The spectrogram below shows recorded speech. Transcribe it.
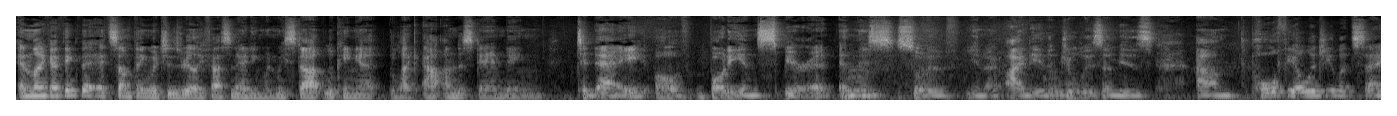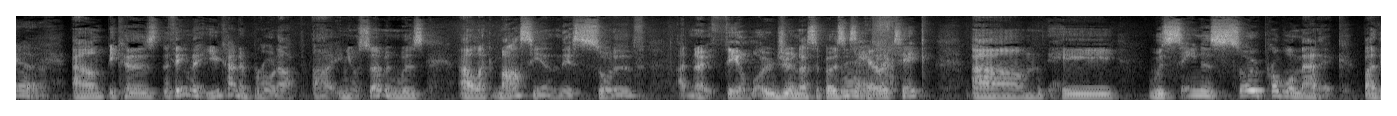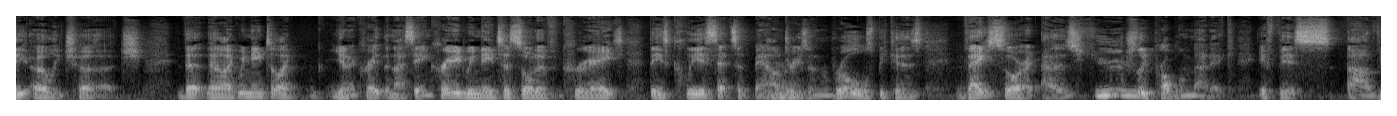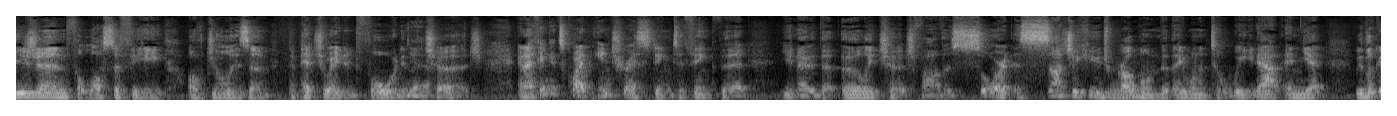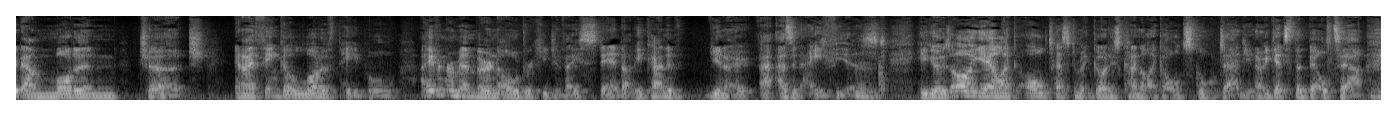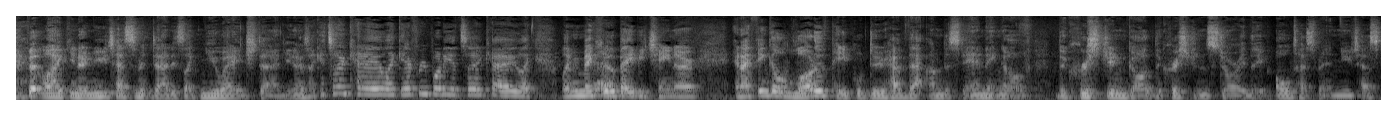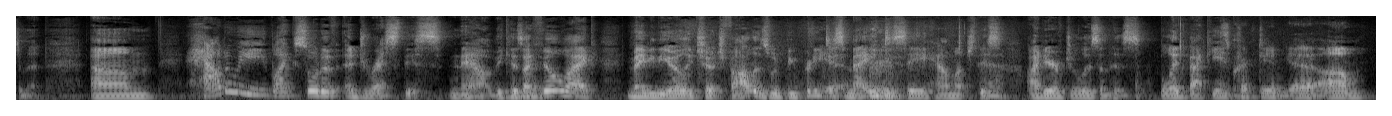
And like I think that it's something which is really fascinating when we start looking at like our understanding today of body and spirit and this sort of, you know, idea that dualism is um, poor theology, let's say. Yeah. Um, because the thing that you kind of brought up uh, in your sermon was uh, like Marcion, this sort of, I don't know, theologian, I suppose, is Mm. heretic. Um, he was seen as so problematic by the early church that they're like, we need to like, you know, create the Nicene Creed. We need to sort of create these clear sets of boundaries and rules because they saw it as hugely problematic if this uh, vision, philosophy of dualism perpetuated forward in Yeah. the church. And I think it's quite interesting to think that you know the early church fathers saw it as such a huge problem that they wanted to weed out and yet we look at our modern church and I think a lot of people I even remember an old Ricky Gervais stand up he kind of you know as an atheist he goes oh yeah like Old Testament God is kind of like old school dad you know he gets the belt out. But like you know New Testament dad is like new age dad you know it's like it's okay like everybody it's okay like let me make you a baby chino. And I think a lot of people do have that understanding of the Christian God, the Christian story, the Old Testament and New Testament. Um, how do we like sort of address this now? Because I feel like maybe the early church fathers would be pretty Yeah. dismayed to see how much this idea of dualism has bled back in. it's crept in. Yeah. Um.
